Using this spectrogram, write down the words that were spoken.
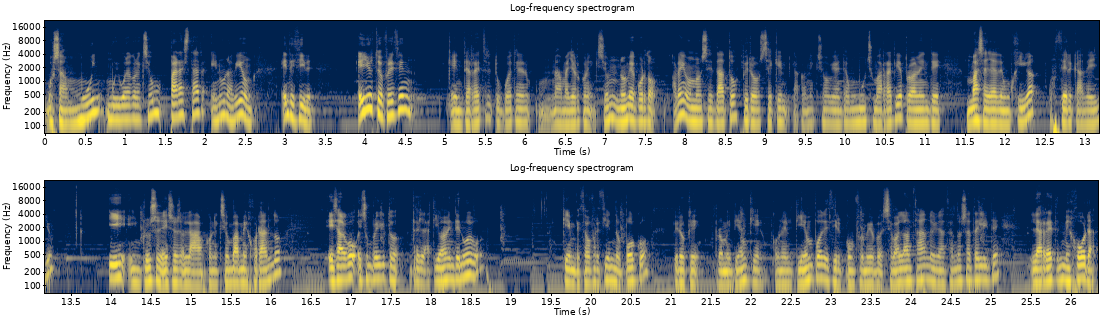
o sea, muy, muy buena conexión para estar en un avión. Es decir, ellos te ofrecen que en terrestre tú puedes tener una mayor conexión. No me acuerdo, ahora mismo no sé datos, pero sé que la conexión obviamente es mucho más rápida, probablemente más allá de un giga o cerca de ello. Y incluso eso, la conexión va mejorando. Es algo, es un proyecto relativamente nuevo que empezó ofreciendo poco, pero que prometían que con el tiempo, es decir, conforme se van lanzando y lanzando satélites, la red mejora,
